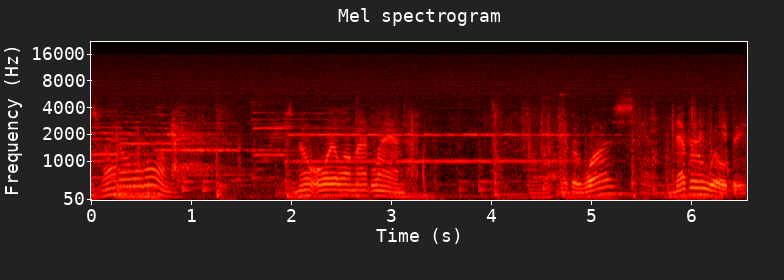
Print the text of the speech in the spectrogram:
Was right all along. There's no oil on that land. Never was and never will be.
